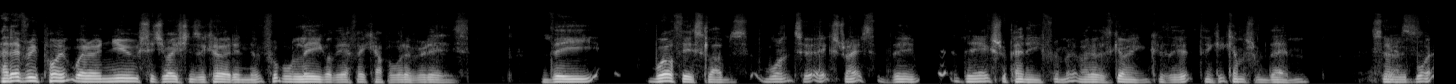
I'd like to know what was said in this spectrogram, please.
At every point where a new situation has occurred in the Football League or the FA Cup or whatever it is, the wealthiest clubs want to extract the the extra penny from whatever's going because they think it comes from them. So Yes. what?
